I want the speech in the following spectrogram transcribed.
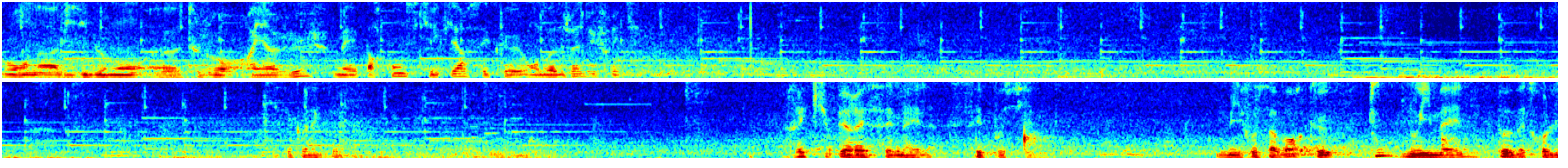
Bon, on a visiblement euh, toujours rien vu, mais par contre, ce qui est clair, c'est qu'on doit déjà du fric. Qui s'est connecté? Récupérer ses mails, c'est possible. Mais il faut savoir que tous nos emails peuvent être lus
